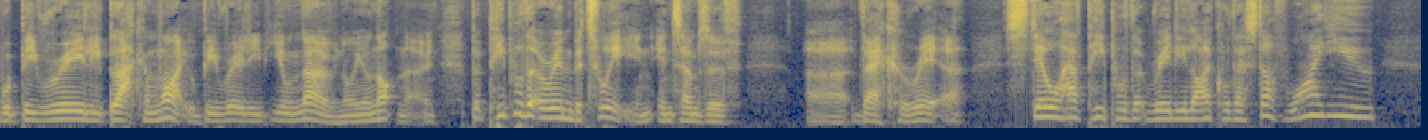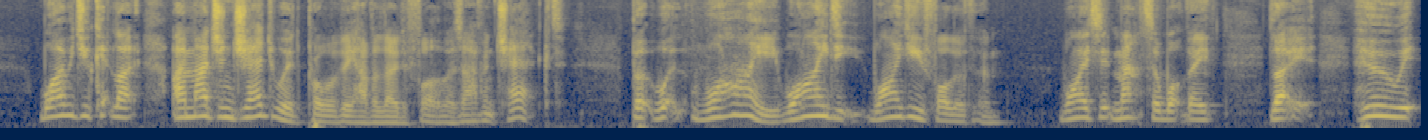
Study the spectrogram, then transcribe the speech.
would be really black and white. Would be really you're known or you're not known. But people that are in between in terms of uh, their career still have people that really like all their stuff. Why do you? Why would you get like? I imagine Jed would probably have a load of followers. I haven't checked, but wh- why? Why do you, why do you follow them? Why does it matter what they like? who it,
